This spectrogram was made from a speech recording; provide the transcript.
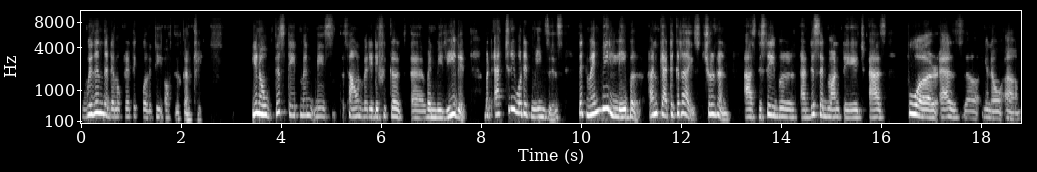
within the democratic polity of the country. You know, this statement may sound very difficult uh, when we read it, but actually, what it means is that when we label and categorize children as disabled, at disadvantage, as poor, as uh, you know, um,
